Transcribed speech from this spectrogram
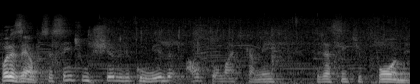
Por exemplo, você sente um cheiro de comida, automaticamente você já sente fome.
